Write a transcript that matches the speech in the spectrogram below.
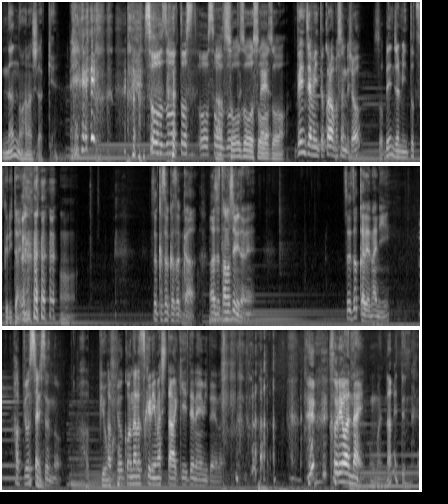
何の話だっけ？想像とお想あ像想像想像、ベンジャミンとコラボするんでしょ？そうベンジャミンと作りたいの、うん、そっかそっかそっか。あじゃあ楽しみだね。それどっかで何？発表したりすんの？発表。発表こんなの作りました聞いてねみたいな。それはない。お前なめてんの？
